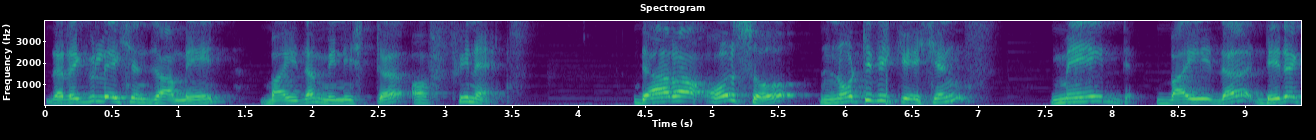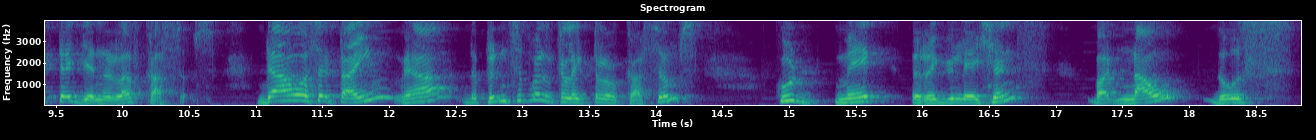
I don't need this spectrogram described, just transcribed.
the regulations are made by the Minister of Finance. There are also notifications made by the Director General of Customs. There was a time where the Principal Collector of Customs could make regulations, but now those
